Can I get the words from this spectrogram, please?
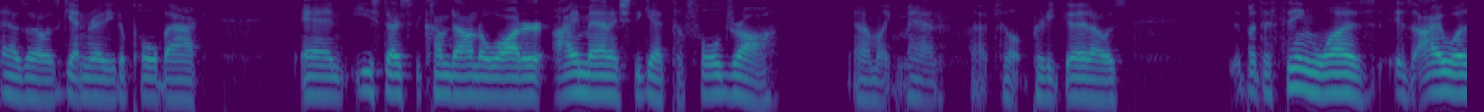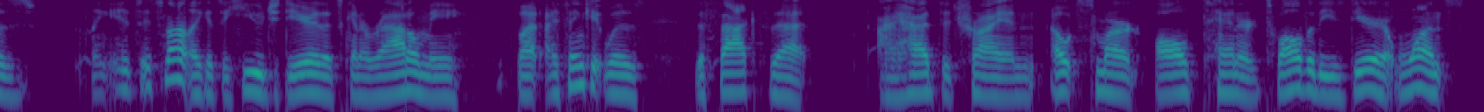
as I was getting ready to pull back. And he starts to come down to water. I managed to get to full draw. And I'm like, man, that felt pretty good. I was, but the thing was, is I was, like, it's, it's not like it's a huge deer that's going to rattle me, but I think it was the fact that I had to try and outsmart all 10 or 12 of these deer at once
